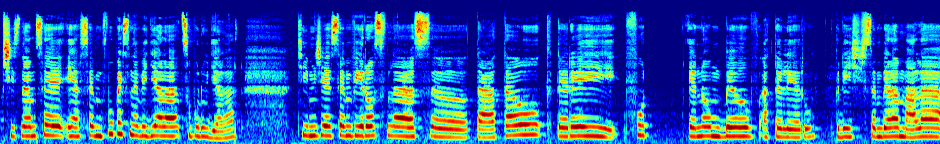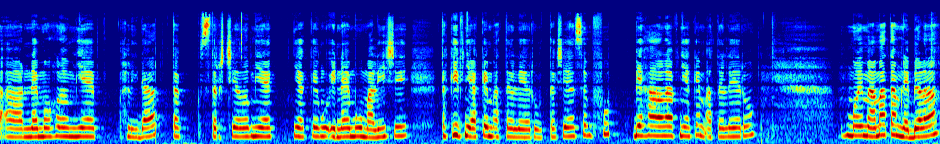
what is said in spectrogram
Přiznám se, já jsem vůbec nevěděla, co budu dělat. Tím, že jsem vyrostla s tátou, který furt jenom byl v ateliéru. Když jsem byla malá a nemohl mě hlídat, tak strčil mě k nějakému jinému malíři, taky v nějakém ateliéru. Takže já jsem furt běhala v nějakém ateliéru. Moje máma tam nebyla,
